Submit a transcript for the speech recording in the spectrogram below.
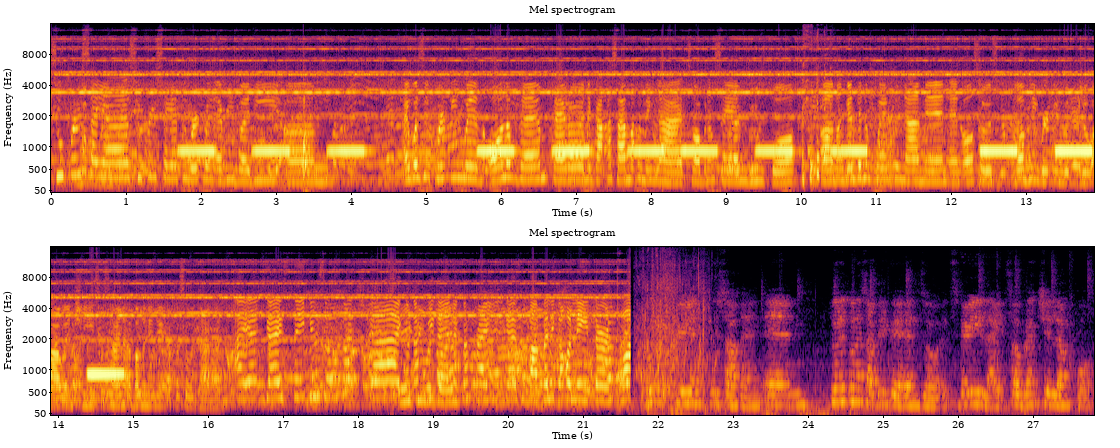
Super saya, super saya to work with everybody. Um, I wasn't working with all of them, pero nagkakasama kaming lahat. Sobrang sayang grupo. Um, ang ganda ng kwento namin, and also it's lovely working with Joao and Chi. So sana abangan ninyo yung episode namin. Ayan guys, thank you so much guys. Thank Kung you, tayo Madam. nagpa-Friday guys, babalik ako later. Yung experience po sa akin and tulad ko nasabi ni Kuya Enzo, it's very light. Sobrang chill lang po.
